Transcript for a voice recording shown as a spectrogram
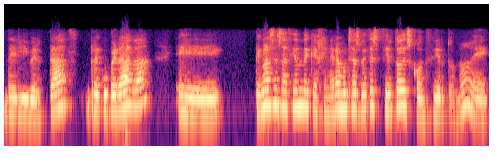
libertad recuperada, eh, tengo la sensación de que genera muchas veces cierto desconcierto, ¿no? Eh,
